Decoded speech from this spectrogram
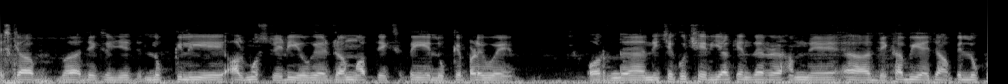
इसका देख लीजिए लुक के लिए ऑलमोस्ट रेडी हो गया। ड्रम आप देख सकते हैं, ये लुक के पड़े हुए हैं। और नीचे कुछ एरिया के अंदर हमने देखा भी है जहाँ पे लुक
